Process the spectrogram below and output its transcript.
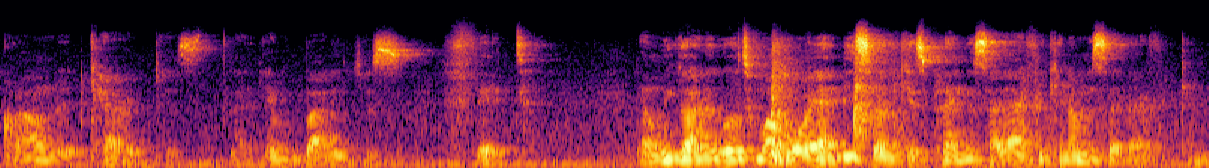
grounded characters. Like everybody just fit. Then we gotta go to my boy Andy Serkis playing a South African. I'm a South African.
